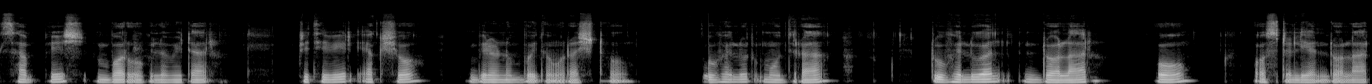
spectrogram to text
ছাব্বিশ বর্গ কিলোমিটার। পৃথিবীর একশো বিরানব্বইতম রাষ্ট্র। টুভেলুর মুদ্রা, টুভেলুয়ান ডলার ও অস্ট্রেলিয়ান ডলার।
